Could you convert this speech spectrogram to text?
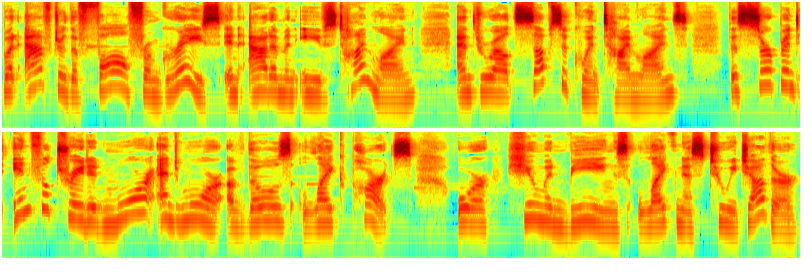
But after the fall from grace in Adam and Eve's timeline and throughout subsequent timelines, the serpent infiltrated more and more of those like parts or human beings' likeness to each other,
